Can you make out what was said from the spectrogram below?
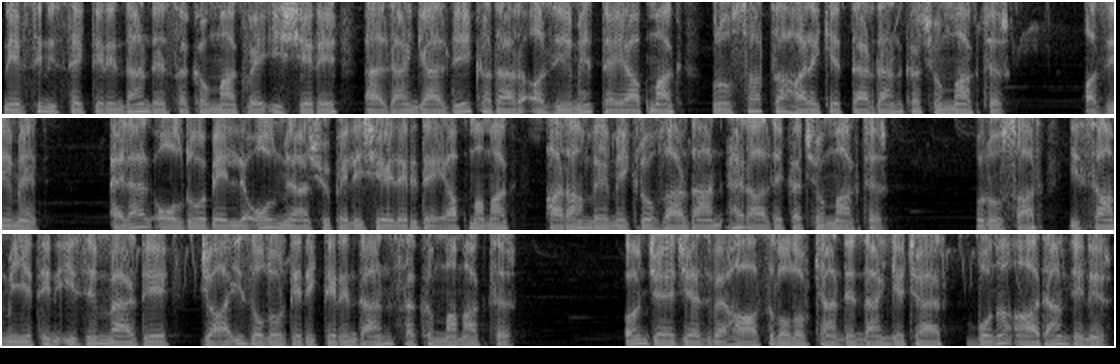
nefsin isteklerinden de sakınmak ve işleri elden geldiği kadar azimetle yapmak, ruhsatla hareketlerden kaçınmaktır. Azimet, helal olduğu belli olmayan şüpheli şeyleri de yapmamak, haram ve mekruhlardan herhalde kaçınmaktır. Ruhsat, İslamiyet'in izin verdiği caiz olur dediklerinden sakınmamaktır. Önce cezbe hasıl olup kendinden geçer, buna Adem denir.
